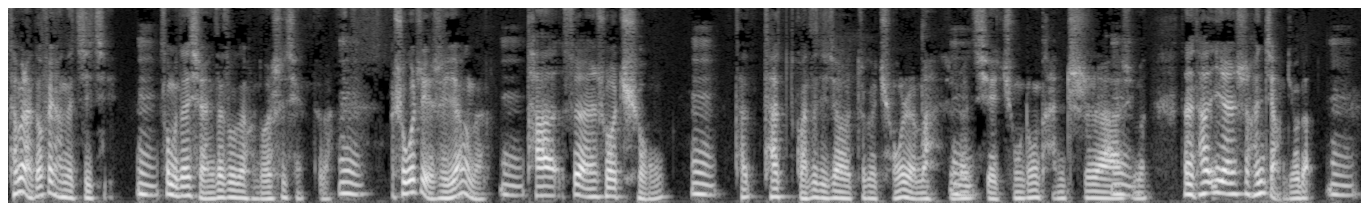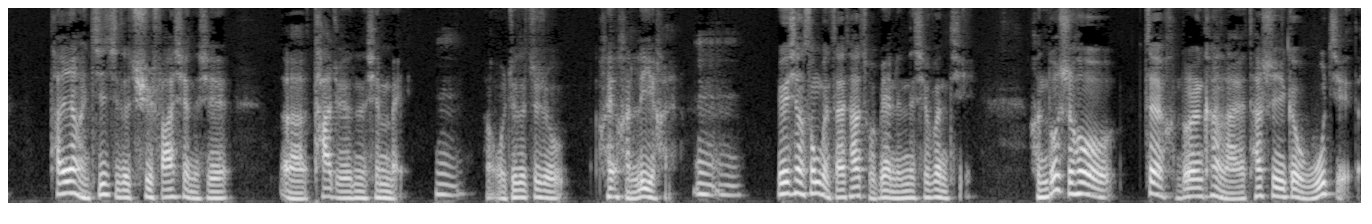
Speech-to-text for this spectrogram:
他们俩都非常的积极。嗯。松本在显然在做的很多事情，对吧？嗯。树国志也是一样的。嗯。他虽然说穷，嗯。他他管自己叫这个穷人嘛，什么嗯写穷中谈吃啊，嗯。什么，但是他依然是很讲究的，嗯。他依然很积极的去发现那些，呃，他觉得那些美。嗯。啊，我觉得这就很很厉害，嗯嗯。因为像松本在他所面临的那些问题，很多时候在很多人看来，他是一个无解的，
